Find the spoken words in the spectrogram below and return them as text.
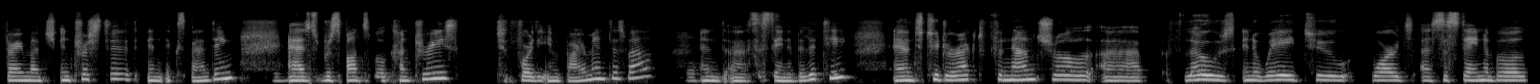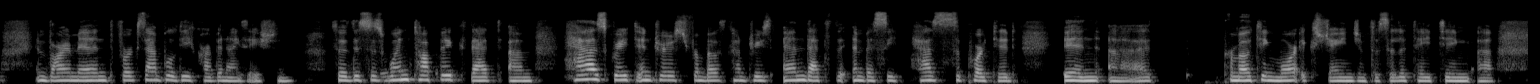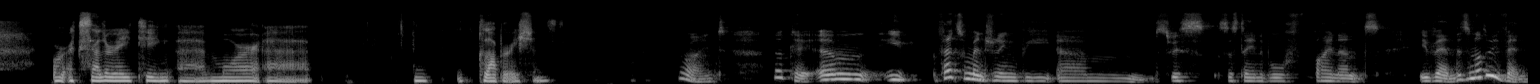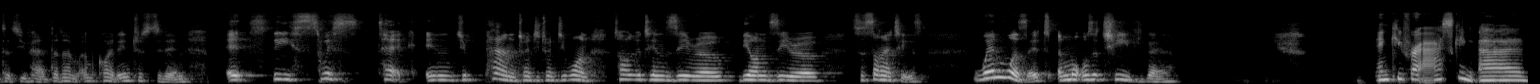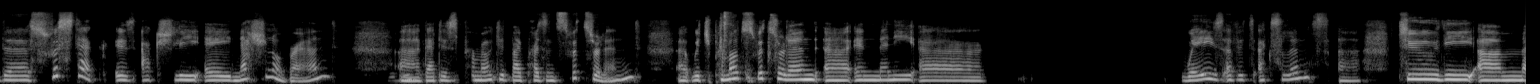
very much interested in expanding mm-hmm. as responsible countries to, for the environment as well. Mm-hmm. And uh, sustainability, and to direct financial uh, flows in a way to towards a sustainable environment, for example, decarbonization. So, this is one topic that um, has great interest from both countries and that the embassy has supported in uh, promoting more exchange and facilitating uh, or accelerating uh, more uh, collaborations. Right. Okay. Um, you, thanks for mentioning the um, Swiss Sustainable Finance event. There's another event that you've had that I'm, I'm quite interested in. It's the Swiss Tech in Japan 2021, targeting zero, beyond zero societies. When was it and what was achieved there? Thank you for asking. Uh, the Swiss Tech is actually a national brand uh, mm-hmm. that is promoted by Presence Switzerland, uh, which promotes Switzerland uh, in many uh, ways of its excellence uh, to the um,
